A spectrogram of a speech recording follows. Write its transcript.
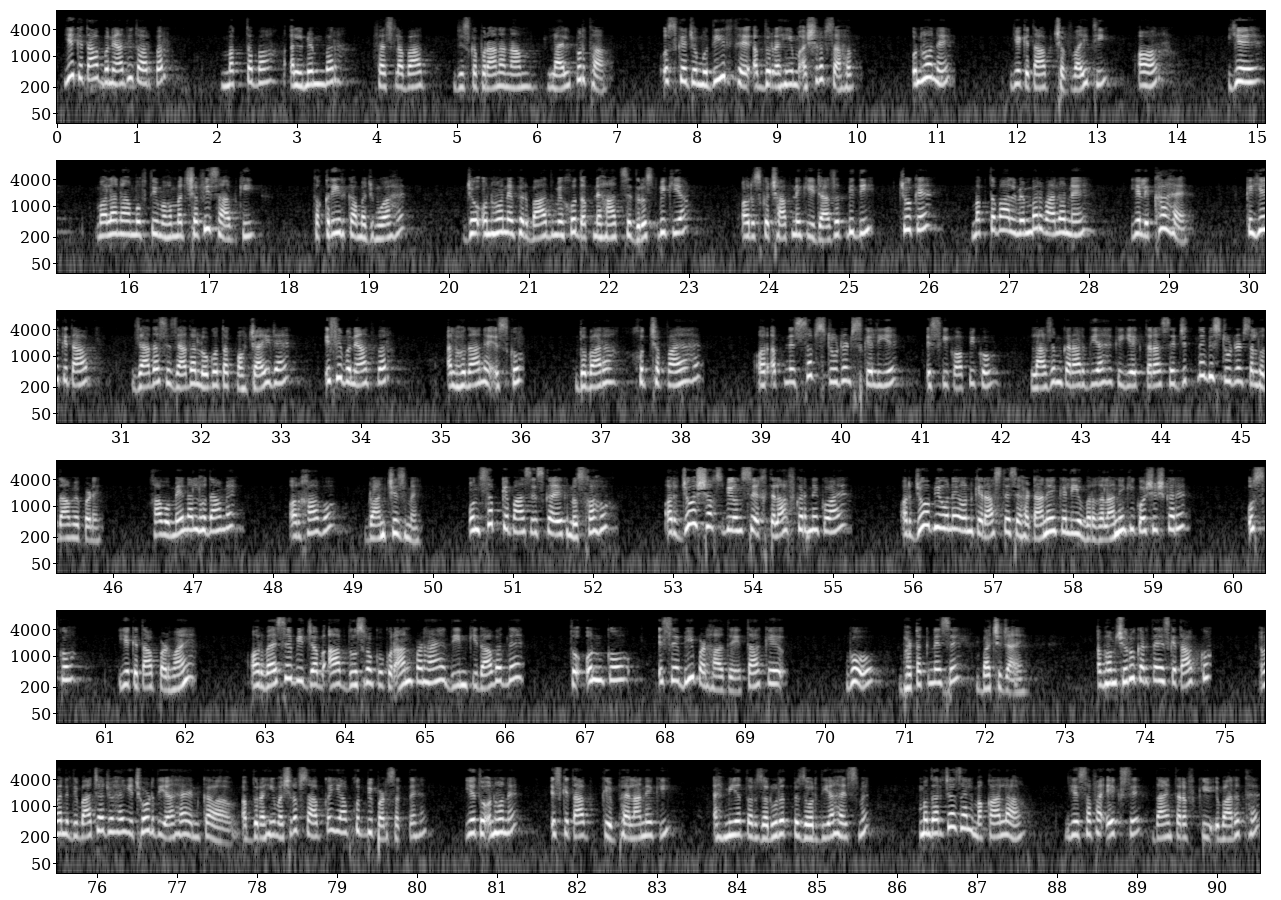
یہ کتاب بنیادی طور پر مکتبہ المبر فیصل آباد، جس کا پرانا نام لائل پور تھا، اس کے جو مدیر تھے عبد الرحیم اشرف صاحب، انہوں نے یہ کتاب چھپوائی تھی اور یہ مولانا مفتی محمد شفیع صاحب کی تقریر کا مجموعہ ہے، جو انہوں نے پھر بعد میں خود اپنے ہاتھ سے درست بھی کیا اور اس کو چھاپنے کی اجازت بھی دی۔ چونکہ مکتبہ المبر والوں نے یہ لکھا ہے کہ یہ کتاب زیادہ سے زیادہ لوگوں تک پہنچائی جائے۔ اسی بنیاد پر الہدا نے اس کو دوبارہ خود چھپوایا ہے اور اپنے سب اسٹوڈینٹس کے لیے اس کی کاپی کو لازم قرار دیا ہے کہ یہ ایک طرح سے جتنے بھی اسٹوڈینٹس الہدا میں پڑھیں، خواہ وہ مین الہدا میں اور خواہ وہ برانچز میں۔ ان سب کے پاس اس کا ایک نسخہ ہو اور جو شخص بھی ان سے اختلاف کرنے کو آئے اور جو بھی انہیں ان کے راستے سے ہٹانے کے لیے ورگلانے کی کوشش کرے، اس کو یہ کتاب پڑھوائیں۔ اور ویسے بھی جب آپ دوسروں کو قرآن پڑھائیں، دین کی دعوت دیں، تو ان کو اسے بھی پڑھا دیں تاکہ وہ بھٹکنے سے بچ جائیں۔ اب ہم شروع کرتے ہیں اس کتاب کو۔ میں نے دباچا جو ہے یہ چھوڑ دیا ہے ان کا عبد الرحیم اشرف صاحب کا، یہ آپ خود بھی پڑھ سکتے ہیں۔ یہ تو انہوں نے اس کتاب کے پھیلانے کی اہمیت اور ضرورت پہ زور دیا ہے اس میں۔ مدرجہ ذیل مقالہ یہ صفحہ ایک سے دائیں طرف کی عبارت ہے۔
